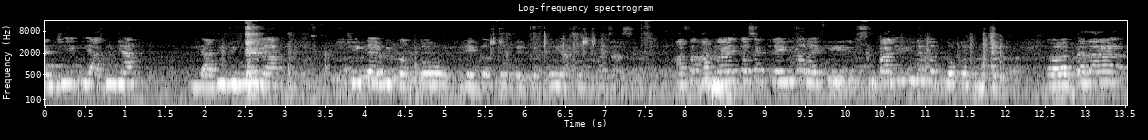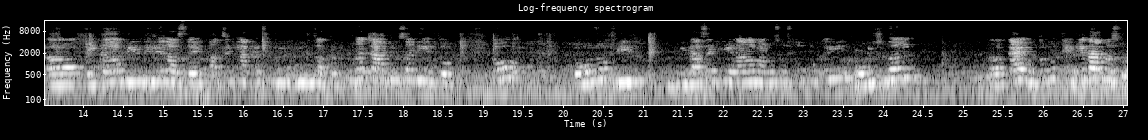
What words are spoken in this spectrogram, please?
त्यांची एक यादी घ्या यादी लिहून घ्या. ठीक आहे मी करतो हे करतो ते करतो या स्वरूपाचा असेल. आता आता एक असा ट्रेंड झालाय की सुपारी देतात लोक तुमचे. त्याला एकाला बिल दिलेलं असतं एक पाच एक लाखाचं बिल घेऊन जातो. पुन्हा चार दिवसांनी येतो. तो तो जो बिल बिलासाठी येणारा माणूस असतो तो काही ओरिजिनल काय म्हणतो तो ठेकेदार नसतो.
